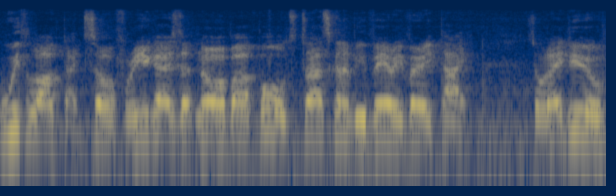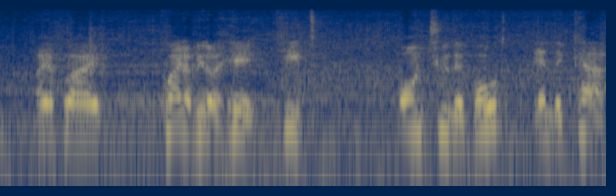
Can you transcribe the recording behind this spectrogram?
with Loctite. So for you guys that know about bolts, that's gonna be very, very tight. So what I do, I apply quite a bit of heat, heat onto the bolt and the cap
